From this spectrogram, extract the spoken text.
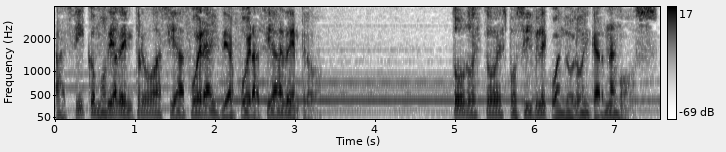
así como de adentro hacia afuera y de afuera hacia adentro. Todo esto es posible cuando lo encarnamos.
